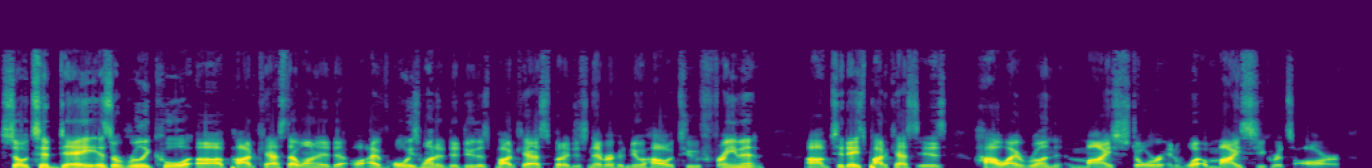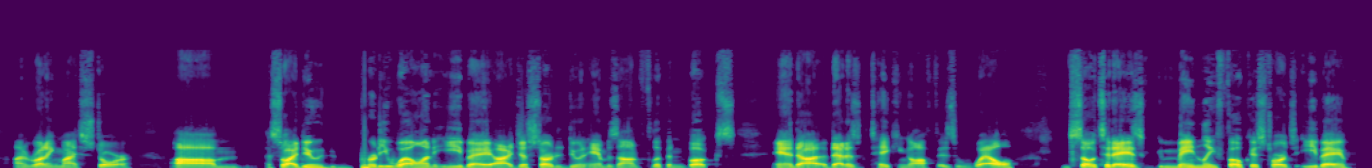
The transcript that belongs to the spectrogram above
So today is a really cool uh, podcast. I wanted to, I've always wanted to do this podcast, but I just never knew how to frame it. Um, today's podcast is how I run my store and what my secrets are on running my store. Um, so I do pretty well on eBay. I just started doing Amazon flipping books, and uh, that is taking off as well. So today is mainly focused towards eBay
